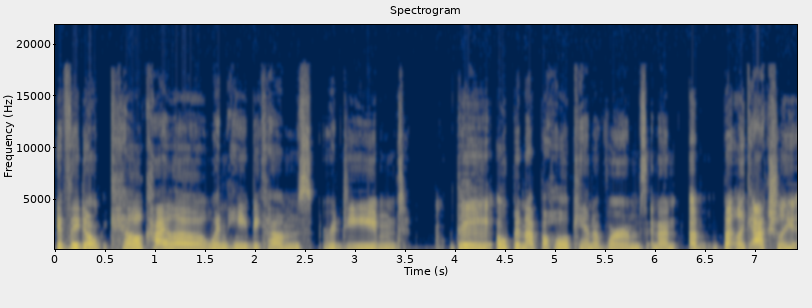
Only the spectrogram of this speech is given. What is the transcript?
if they don't kill Kylo when he becomes redeemed, they open up a whole can of worms and un- uh, but like actually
